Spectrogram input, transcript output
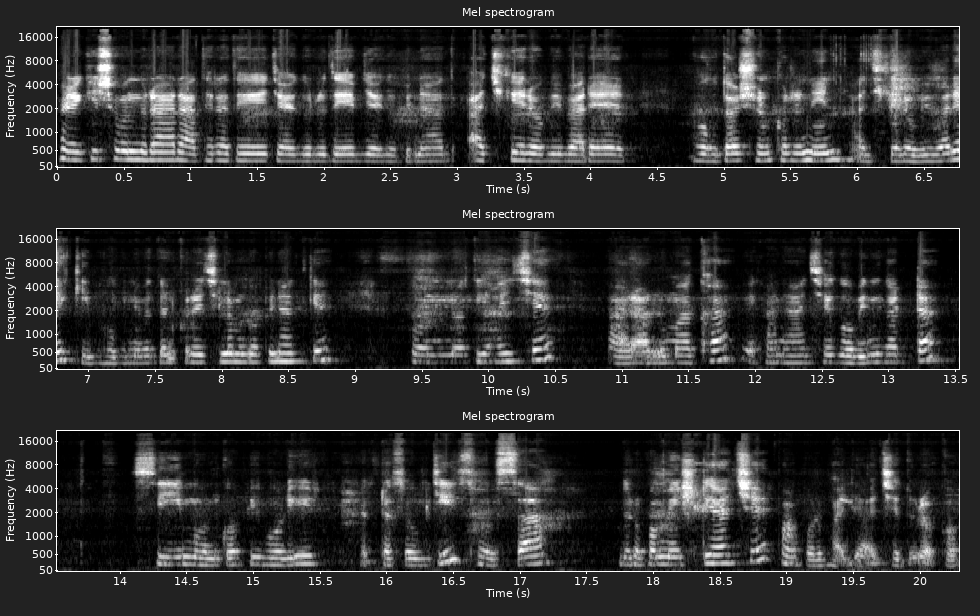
হরে কৃষ্ণ বন্ধুরা, রাধে রাধে, জয় গুরুদেব, জয় গোপীনাথ। আজকে রবিবারের ভোগ দর্শন করে নিন। আজকে রবিবারে কি ভোগ নিবেদন করেছিলাম গোপীনাথকে? দেওয়া হয়েছে আর আলু মাখা। এখানে আছে গোবিন্দগাট্টা সিম, ওলকপি, বড়ির একটা সবজি, সরষা, দুরকম মিষ্টি আছে, পাঁপড় ভাজা আছে দুরকম।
